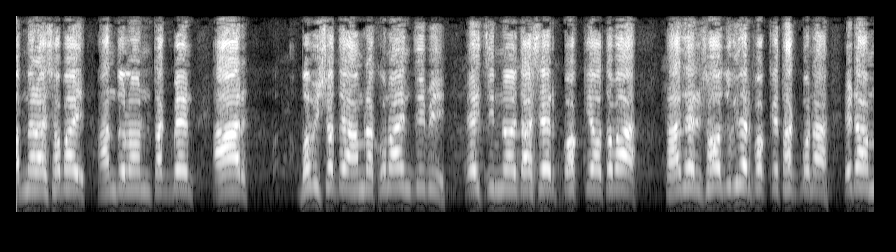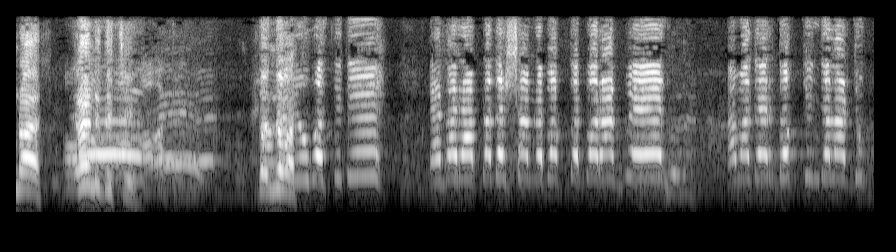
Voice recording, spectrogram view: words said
আপনারা সবাই আন্দোলন থাকবেন আর ভবিষ্যতে আমরা কোন আইনজীবী এই চিন্ময় দাসের পক্ষে অথবা তাদের সহযোগীদের পক্ষে থাকব না, এটা আমরা গ্যারান্টি দিচ্ছি। ধন্যবাদ। উপস্থিতি এখন আপনাদের সামনে বক্তব্য রাখবেন। আমাদের দক্ষিণ জেলার যুগ্ম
